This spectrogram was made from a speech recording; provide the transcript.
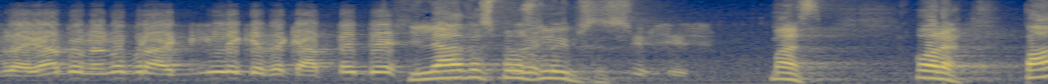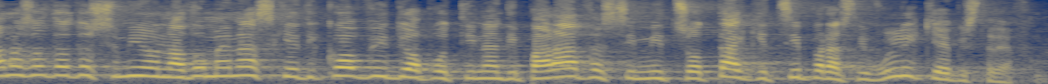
φρεγάτων, ενώ προαγγείλε και 15 χιλιάδες προσλήψεις. Μάλιστα. Ωραία. Πάμε σε αυτό το σημείο να δούμε ένα σχετικό βίντεο από την αντιπαράθεση Μητσοτάκη Τσίπρα στη Βουλή και επιστρέφουμε.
